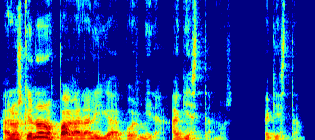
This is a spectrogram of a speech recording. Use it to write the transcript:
A los que no nos paga la liga, pues mira, aquí estamos, aquí estamos.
